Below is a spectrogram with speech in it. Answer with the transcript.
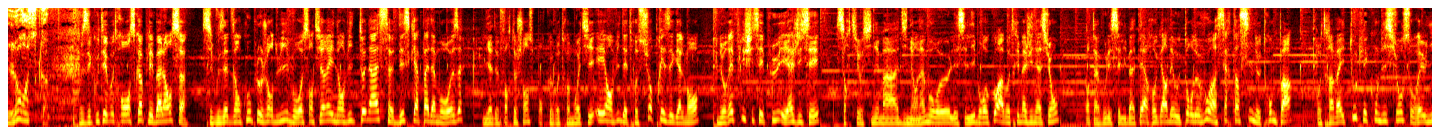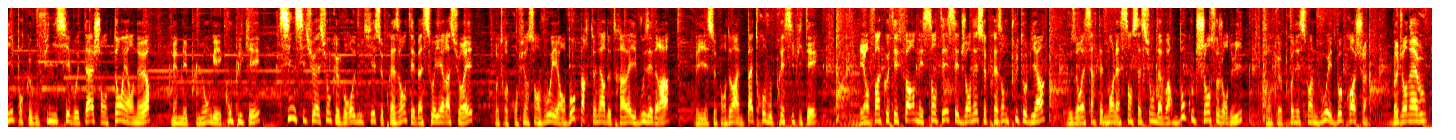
L'horoscope. Vous écoutez votre horoscope les balances Si vous êtes en couple aujourd'hui, vous ressentirez une envie tenace d'escapade amoureuse. Il y a de fortes chances pour que votre moitié ait envie d'être surprise également. Ne réfléchissez plus et agissez. Sortez au cinéma, dînez en amoureux, laissez libre cours à votre imagination. Quant à vous les célibataires, regardez autour de vous, un certain signe ne trompe pas. Au travail, toutes les conditions sont réunies pour que vous finissiez vos tâches en temps et en heure, même les plus longues et compliquées. Si une situation que vous redoutiez se présente, eh ben soyez rassurés, votre confiance en vous et en vos partenaires de travail vous aidera. Veillez cependant à ne pas trop vous précipiter. Et enfin, côté forme et santé, cette journée se présente plutôt bien. Vous aurez certainement la sensation d'avoir beaucoup de chance aujourd'hui, donc prenez soin de vous et de vos proches. Bonne journée à vous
